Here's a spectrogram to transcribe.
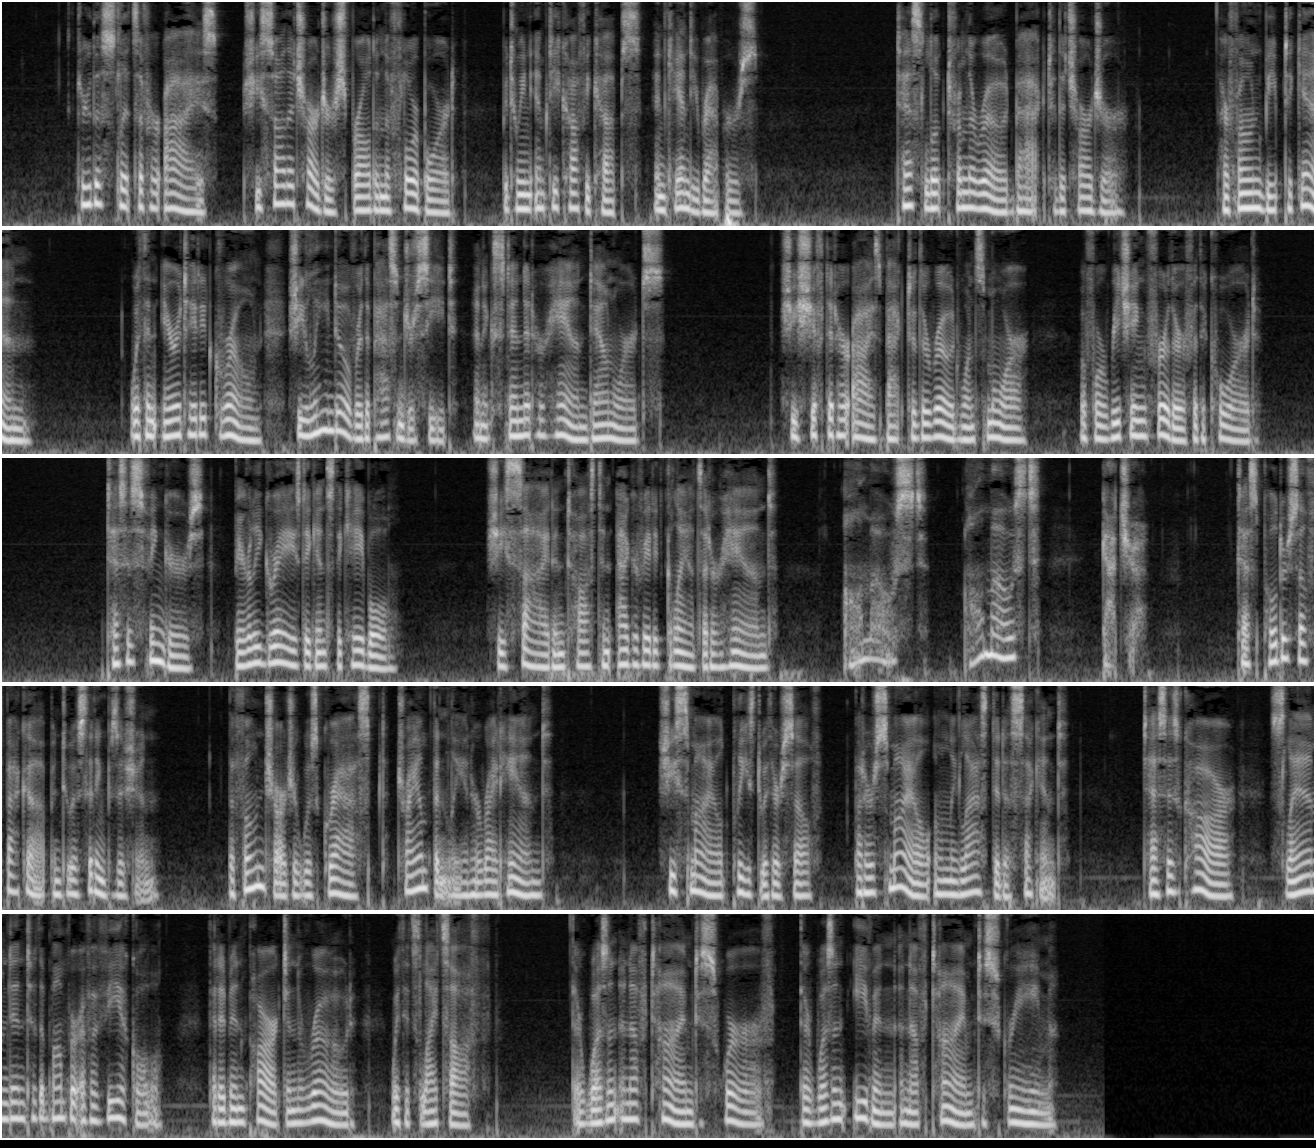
Through the slits of her eyes, she saw the charger sprawled on the floorboard between empty coffee cups and candy wrappers. Tess looked from the road back to the charger. Her phone beeped again with an irritated groan, she leaned over the passenger seat and extended her hand downwards. She shifted her eyes back to the road once more before reaching further for the cord. Tess's fingers barely grazed against the cable. She sighed and tossed an aggravated glance at her hand. Almost. Almost. Gotcha. Tess pulled herself back up into a sitting position. The phone charger was grasped triumphantly in her right hand. She smiled, pleased with herself, but her smile only lasted a second. Tess's car slammed into the bumper of a vehicle that had been parked in the road with its lights off. There wasn't enough time to swerve. There wasn't even enough time to scream.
